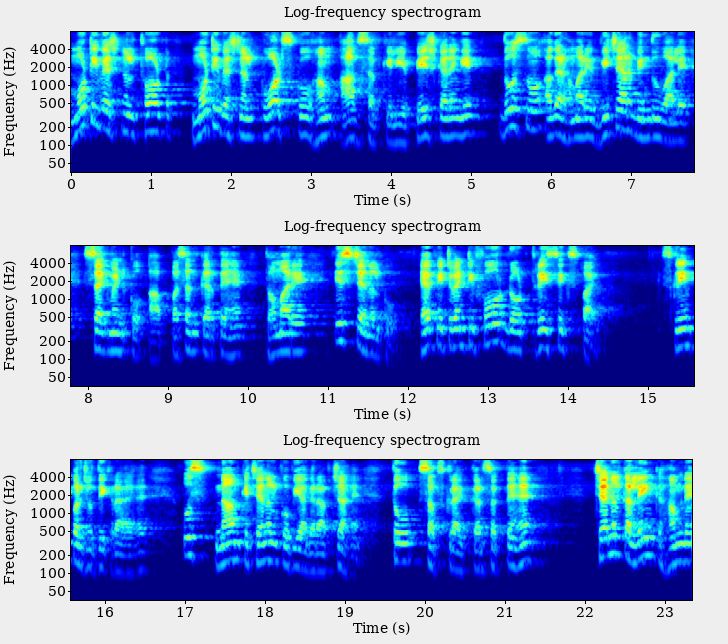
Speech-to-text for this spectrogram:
मोटिवेशनल थॉट मोटिवेशनल कोट्स को हम आप सबके लिए पेश करेंगे। दोस्तों, अगर हमारे विचार बिंदु वाले सेगमेंट को आप पसंद करते हैं तो हमारे इस चैनल को happy twenty four dot three six five screen पर जो दिख रहा है, उस नाम के चैनल को भी अगर आप चाहें तो सब्सक्राइब कर सकते हैं। चैनल का लिंक हमने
